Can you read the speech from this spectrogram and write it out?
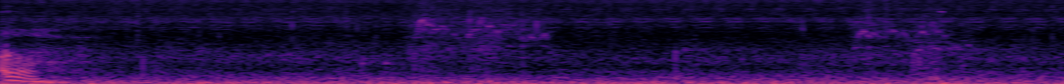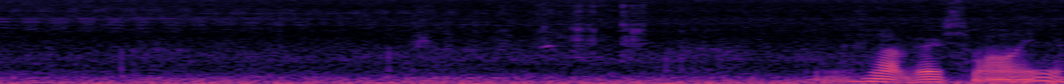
Oh. It's not very small either.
